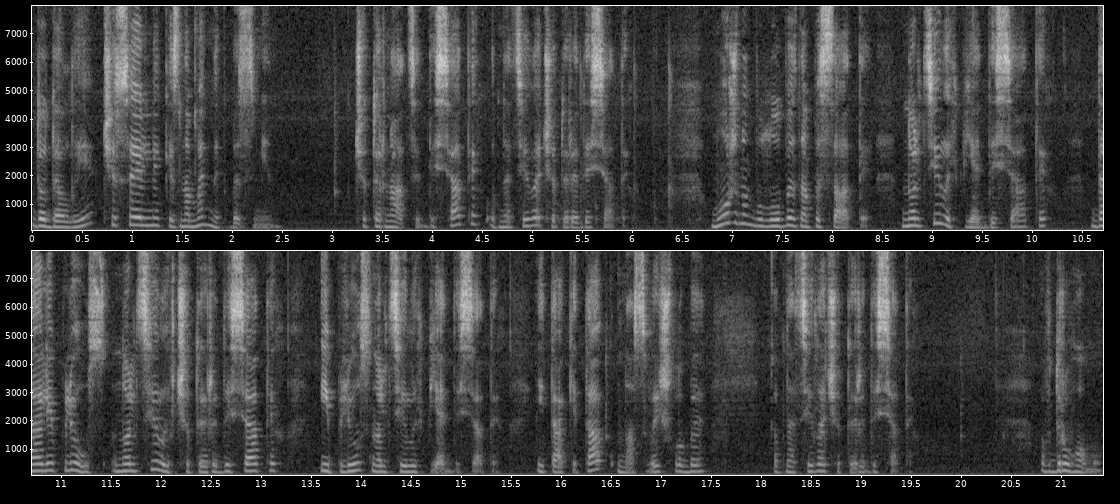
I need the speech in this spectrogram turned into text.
Додали чисельник і знаменник без змін. 14 десятих 1,4. Можна було би написати 0,5, далі плюс 0,4 і плюс 0,5. І так, і так у нас вийшло би 1,4. В другому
